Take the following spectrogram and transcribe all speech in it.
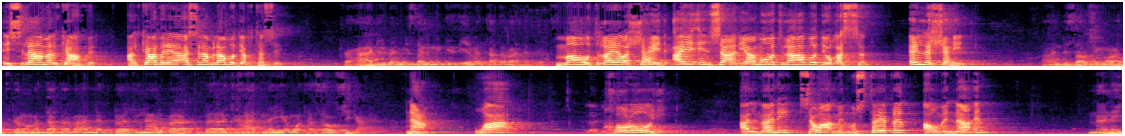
إسلام الكافر الكافر إذا أسلم لابد يغتسل ከሃዲ በሚሰልም ጊዜ መታጠብ አለበት። موت غير الشهيد أي إنسان يموت لابد يغسل إلا الشهيد አንድ ሰው ሲሞት ደግሞ መታጠብ አለበት። ምናልባት በጅሃድ ላይ የሞተ ሰው ሲቀር نعم وخروج المني سواء من مستيقظ أو من نائم መንይ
